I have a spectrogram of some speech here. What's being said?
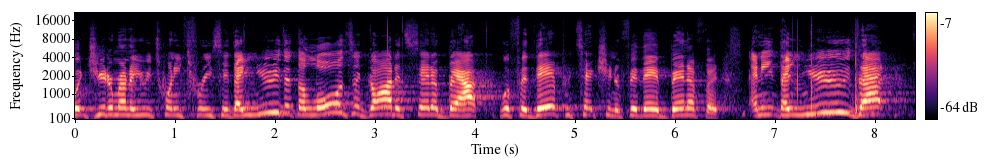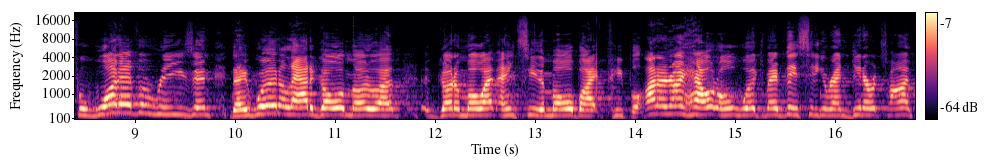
what Deuteronomy 23 said. They knew that the laws that God had set about were for their protection and for their benefit. And he, they knew that for whatever reason, they weren't allowed to go to Moab, go to Moab and see the Moabite people. I don't know how it all works. Maybe they're sitting around dinner at time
